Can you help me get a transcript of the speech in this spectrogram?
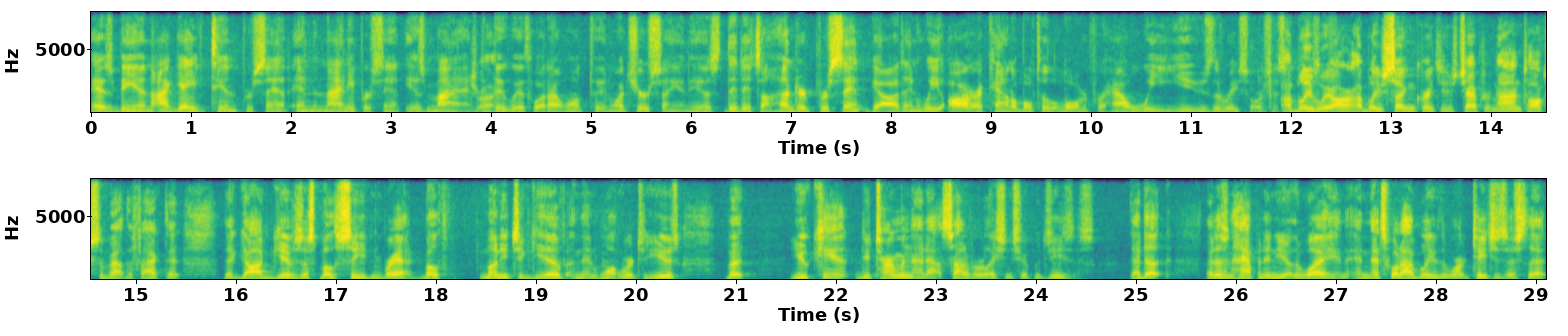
as being I gave 10% and the 90% is mine to do with what I want to. And what you're saying is that it's 100% God and we are accountable to the Lord for how we use the resources. I believe we are. I believe 2 Corinthians chapter 9 talks about the fact that, that God gives us both seed and bread, both money to give and then what mm-hmm. we're to use. But you can't determine that outside of a relationship with Jesus. That does that doesn't happen any other way. And, and that's what I believe the Word teaches us that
